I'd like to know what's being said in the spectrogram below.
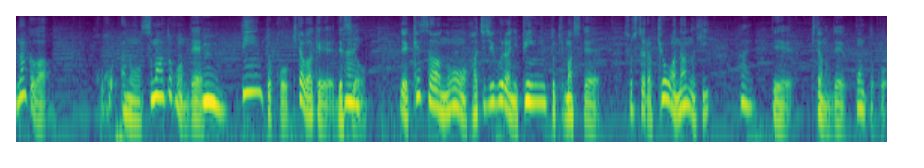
なんかがほほあのスマートフォンで、うん。ピーンとこう来たわけですよ。はい。で今朝の8時ぐらいにピーンと来ましてそしたら今日は何の日？っはい、て来たのでポンとこう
